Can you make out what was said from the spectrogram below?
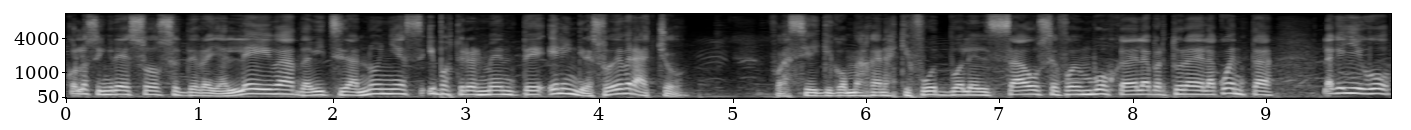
con los ingresos de Brian Leiva, David Zidane Núñez y posteriormente el ingreso de Bracho. Fue así que con más ganas que fútbol, el Sau se fue en busca de la apertura de la cuenta, la que llegó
